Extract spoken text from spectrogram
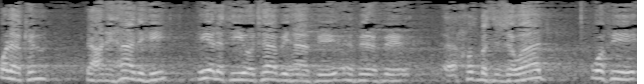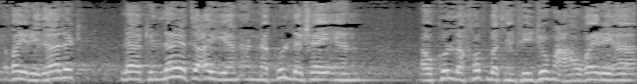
ولكن يعني هذه هي التي يؤتى بها في في في خطبة الزواج وفي غير ذلك لكن لا يتعين أن كل شيء أو كل خطبة في جمعة أو غيرها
